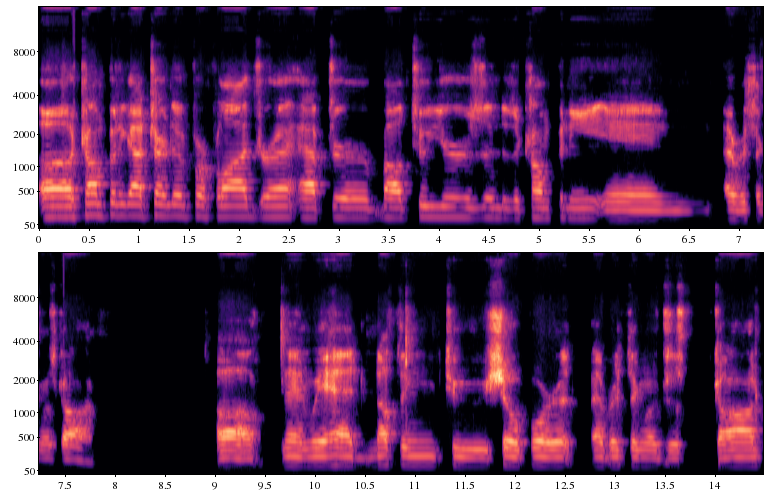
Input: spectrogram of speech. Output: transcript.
A company got turned in for fraudulent after about two years into the company, and everything was gone. Uh, and we had nothing to show for it. Everything was just gone.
